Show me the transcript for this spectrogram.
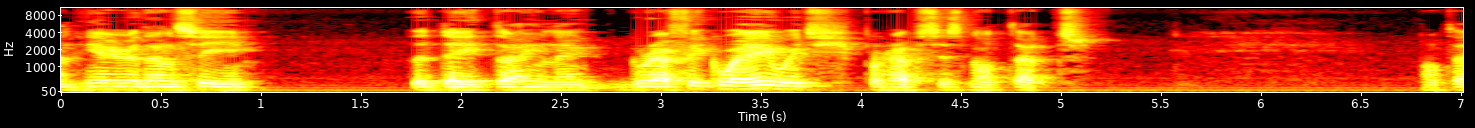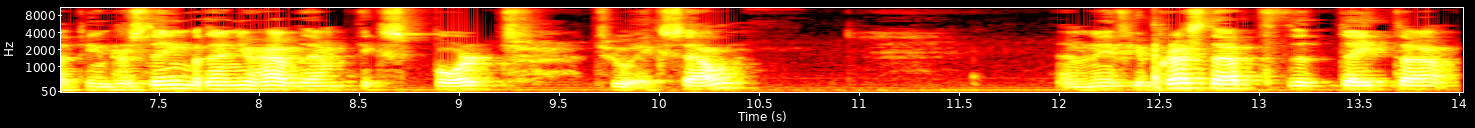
And here you then see the data in a graphic way, which perhaps is not that not that interesting, but then you have them export to Excel. And if you press that, the data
